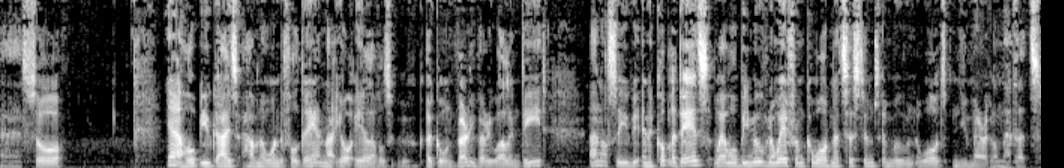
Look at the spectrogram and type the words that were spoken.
uh, so, yeah, I hope you guys are having a wonderful day and that your A levels are going very, very well indeed. And I'll see you in a couple of days where we'll be moving away from coordinate systems and moving towards numerical methods.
